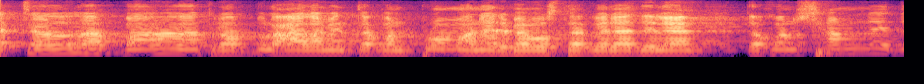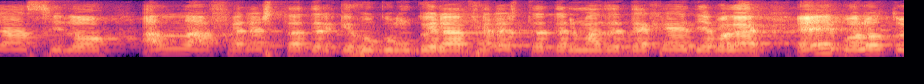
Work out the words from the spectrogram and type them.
আচ্ছা বলো তো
